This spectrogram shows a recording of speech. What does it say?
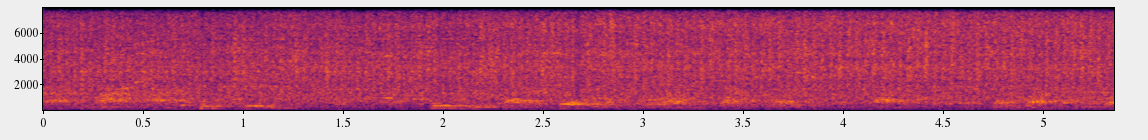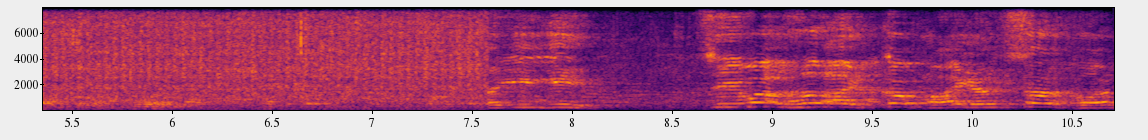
ผ่านมากมายทุกทีซึ่มีการเพิ่มองค์กรจากหวัดจังหวัด 的意义，希望和爱各华人社团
